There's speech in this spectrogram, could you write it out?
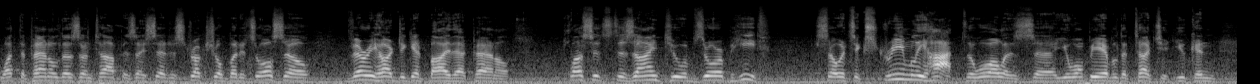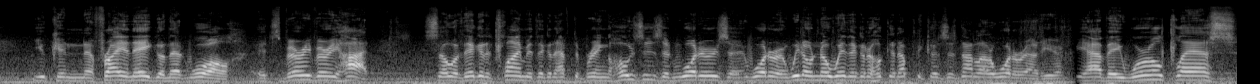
what the panel does on top, as I said, is structural, but it's also very hard to get by that panel. Plus, it's designed to absorb heat, so it's extremely hot. The wall is, uh, you won't be able to touch it. You can, you can uh, fry an egg on that wall. It's very, very hot. So if they're going to climb it, they're going to have to bring hoses and waters, uh, water, and we don't know where they're going to hook it up because there's not a lot of water out here. We have a world-class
